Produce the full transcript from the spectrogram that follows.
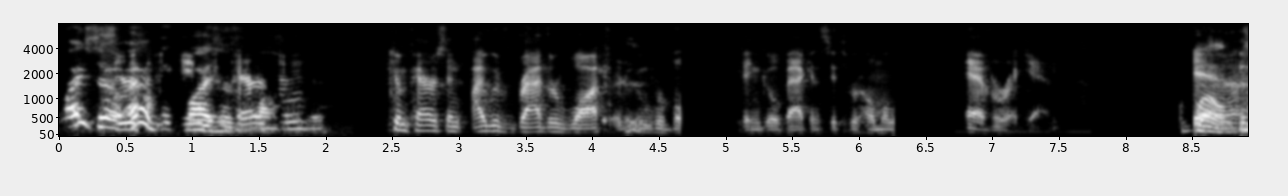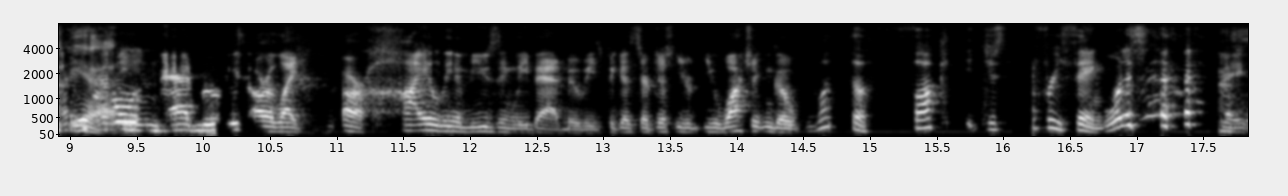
Why so? I don't think in why so. comparison- Comparison, I would rather watch an Uwe Boll than go back and sit through Home Alone ever again. Well, Yeah, yeah. I bad movies are like are highly amusingly bad movies because they're just you you watch it and go, what the fuck? It just everything. What is Right.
